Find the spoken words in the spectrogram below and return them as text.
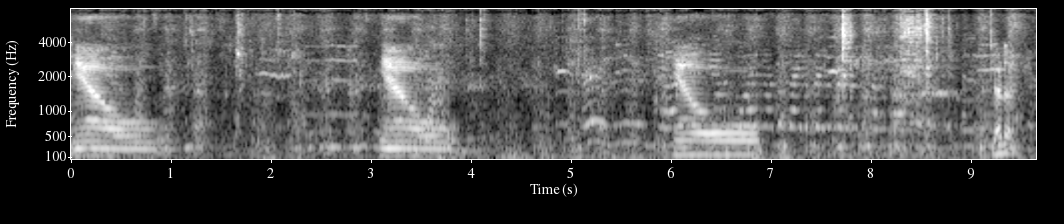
Nhau. Nhau. Nhau. Chết rồi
